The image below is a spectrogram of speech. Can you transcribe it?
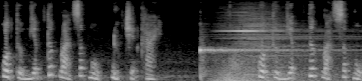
cuộc thử nghiệm tước đoạt giấc ngủ được triển khai. Cuộc thử nghiệm tước đoạt giấc ngủ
